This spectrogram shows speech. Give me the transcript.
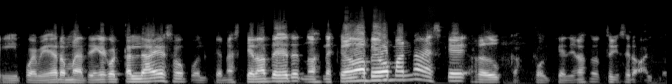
y pues me dijeron, me tienen que cortarle a eso porque no es que no, deje de- no, es que no más nada, es que reduzca, porque yo no estoy cero alto.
